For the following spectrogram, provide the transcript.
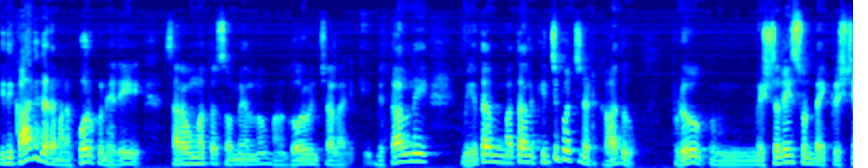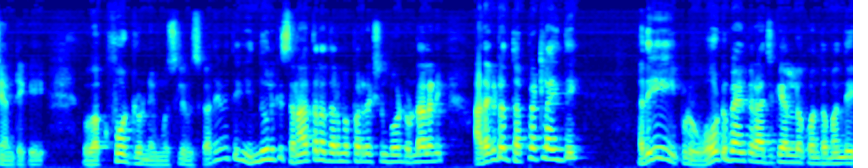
ఇది కాదు కదా మనం కోరుకునేది. సర్వమత సమ్మేళనం మనం గౌరవించాలి? మితాలని మిగతా మతాలను కించిపరిచినట్టు కాదు. ఇప్పుడు మిషనరీస్ ఉన్నాయి క్రిస్టియానిటీకి వక్ఫోర్డ్లు ఉన్నాయి ముస్లిమ్స్కి. అదేవిధంగా హిందువులకి సనాతన ధర్మ పరిరక్షణ బోర్డు ఉండాలని అడగటం తప్పెట్లయింది అది ఇప్పుడు ఓటు బ్యాంక్ రాజకీయాల్లో కొంతమంది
